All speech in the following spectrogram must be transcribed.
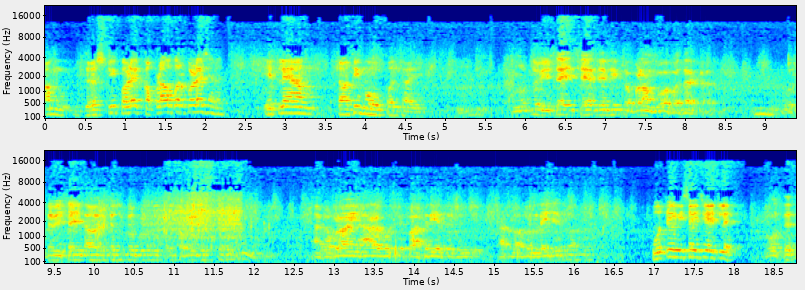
આમ દ્રષ્ટિ પડે કપડા ઉપર પડે છે ને એટલે આમ ત્યાંથી મોહ ઉત્પન્ન થાય છે. હું તો વિષય છે તેથી કપડા બહુ વધારે કરે. પોતે વિષય ના હોય કશું કપડું. આ કપડા અહીંયા આગળ છે પાથરી હતો આટલા પર લઈ જતો. પોતે વિષય છે એટલે? પોતે જ.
